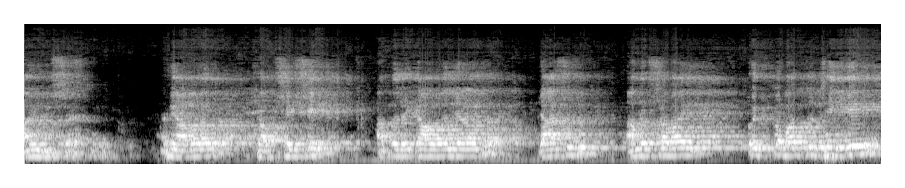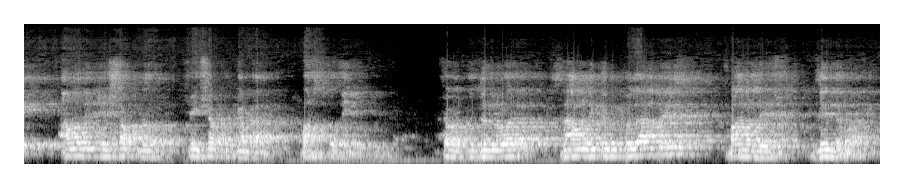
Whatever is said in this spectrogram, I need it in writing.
আমি বিশ্বাস করি। আমি আবারও সব শেষে আপনাদেরকে আহ্বান জানাব যে আসুন, আমরা সবাই ঐক্যবদ্ধ থেকে আমাদের যে স্বপ্ন, সেই স্বপ্নকে আমরা বাস্তবে সবাইকে ধন্যবাদ। সালাম আলাইকুম। খুদা হাফেজ। বাংলাদেশ জিন্দাবাদ।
